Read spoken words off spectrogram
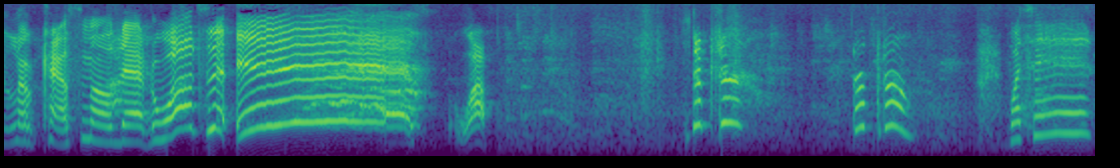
Look how small that was! It is. What? What's it?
